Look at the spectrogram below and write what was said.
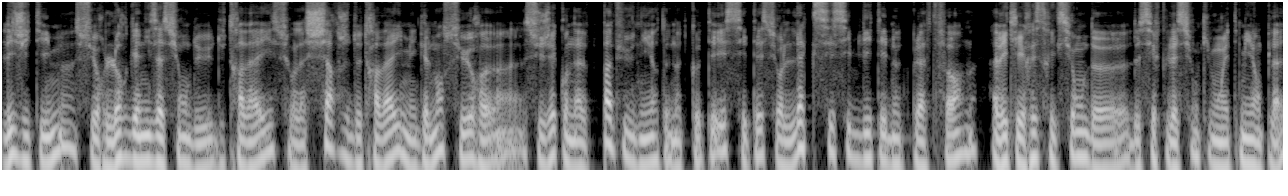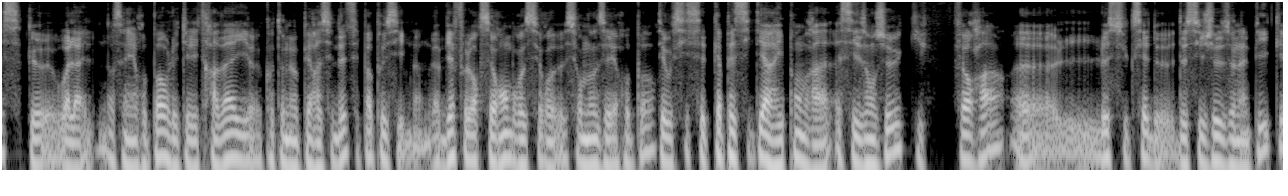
légitime sur l'organisation du, travail, sur la charge de travail, mais également sur euh, un sujet qu'on n'a pas vu venir de notre côté, c'était sur l'accessibilité de notre plateforme avec les restrictions de, circulation qui vont être mises en place. Que voilà, dans un aéroport, le télétravail, euh, quand on est opérationnel, c'est pas possible. Il va bien falloir se rendre sur, euh, sur nos aéroports. C'est aussi cette capacité à répondre à, ces enjeux qui fera le succès de, de ces Jeux olympiques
